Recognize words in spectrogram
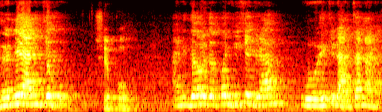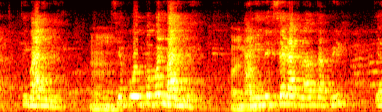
धने आणि शेपू. शेपो. आणि जवळजवळ पंचवीसशे ग्रॅम ह्याची डाळ चणा डाळ ती भाजली. शेपू पण भाजले. आणि मिक्सरात लावता पीठ त्या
